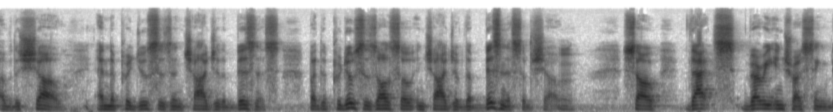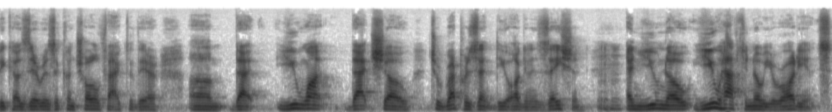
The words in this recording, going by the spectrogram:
of the show and the producer's in charge of the business, but the producer's also in charge of the business of show. Mm. So that's very interesting because there is a control factor there um, that you want that show to represent the organization mm-hmm. and you know you have to know your audience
